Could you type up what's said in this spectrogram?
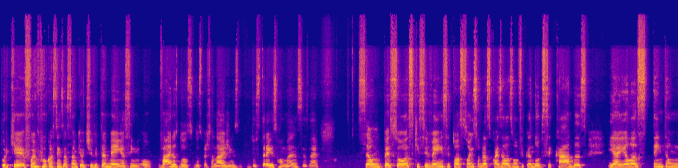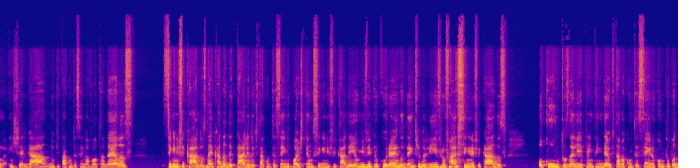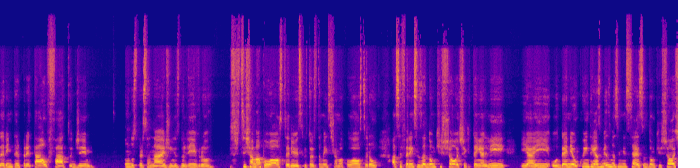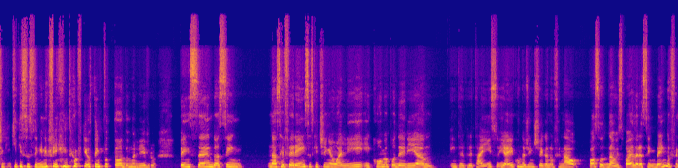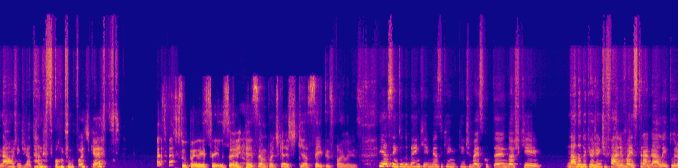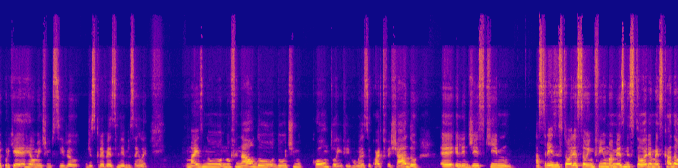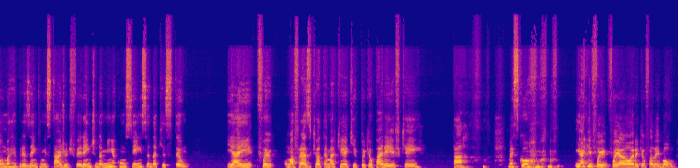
porque foi um pouco a sensação que eu tive também, assim, vários dos, dos personagens dos três romances, né, são pessoas que se veem em situações sobre as quais elas vão ficando obcecadas e aí elas tentam enxergar no que está acontecendo à volta delas significados, né? Cada detalhe do que está acontecendo pode ter um significado. E eu me vi procurando dentro do livro vários significados ocultos ali para entender o que estava acontecendo, como que eu poderia interpretar o fato de um dos personagens do livro se chamar Paul Auster e o escritor também se chama Paul Auster, ou as referências a Don Quixote que tem ali, e aí o Daniel Quinn tem as mesmas iniciais do Don Quixote, o que, que isso significa? Então eu fiquei o tempo todo no livro pensando assim nas referências que tinham ali e como eu poderia interpretar isso. E aí quando a gente chega no final, posso dar um spoiler assim, bem do final, a gente já está nesse ponto do podcast. Super, esse, esse, é, esse é um podcast que aceita spoilers. E assim, tudo bem que mesmo quem estiver escutando, acho que nada do que a gente fale vai estragar a leitura, porque é realmente impossível descrever esse livro sem ler. Mas no, no final do, do último conto, enfim, romance, o quarto fechado, é, ele diz que as três histórias são, enfim, uma mesma história, mas cada uma representa um estágio diferente da minha consciência da questão. E aí foi uma frase que eu até marquei aqui, porque eu parei e fiquei, tá, mas como? E aí foi, foi a hora que eu falei, bom,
